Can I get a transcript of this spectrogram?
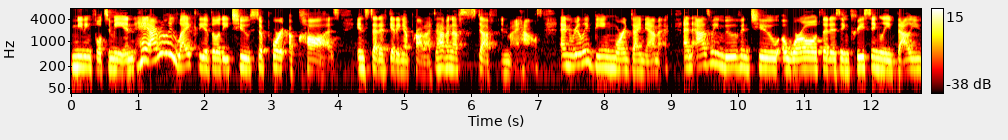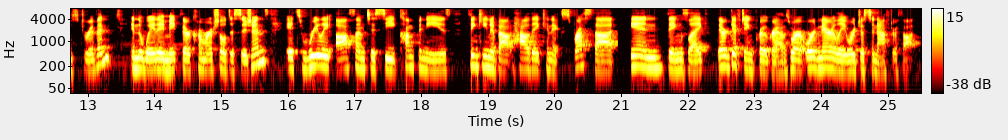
meaningful to me. And hey, I really like the ability to support a cause instead of getting a product. I have enough stuff in my house and really being more dynamic. And as we move into a world that is increasingly values driven in the way they make their commercial decisions, it's really awesome to see companies thinking about how they can express that in things like their gifting programs, where ordinarily we're just an afterthought.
